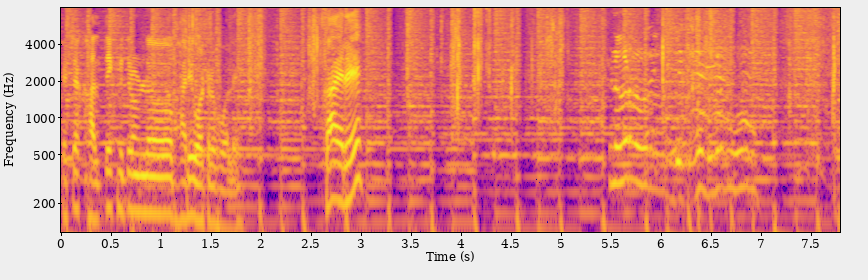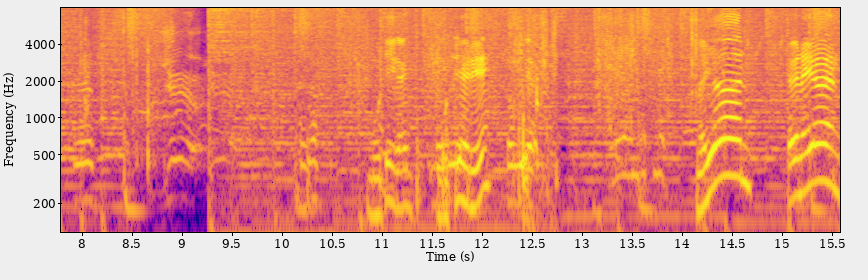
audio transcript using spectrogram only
त्याच्या खालते एक मित्रांनो भारी वॉटरफॉल आहे. काय रे? मोठी काय? मोठी आहे रे. नयन हे नयन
